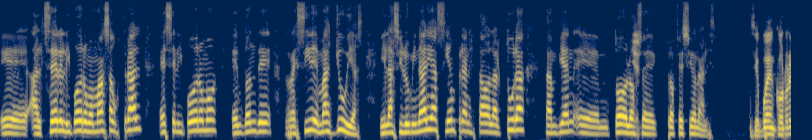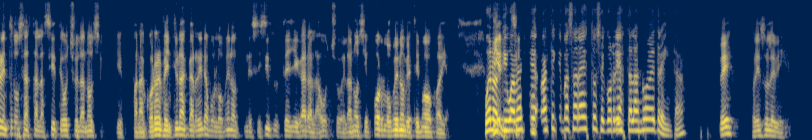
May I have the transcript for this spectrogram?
eh, al ser el hipódromo más austral, es el hipódromo en donde recibe más lluvias. Y las iluminarias siempre han estado a la altura, también eh, todos los profesionales. Se pueden correr entonces hasta las 7, 8 de la noche. Para correr 21 carreras, por lo menos necesita usted llegar a las 8 de la noche, por lo menos, mi estimado Fabián. Bueno, Bien, antiguamente, antes que pasara esto, se corría hasta las 9.30. ¿Ve? Por eso le dije.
